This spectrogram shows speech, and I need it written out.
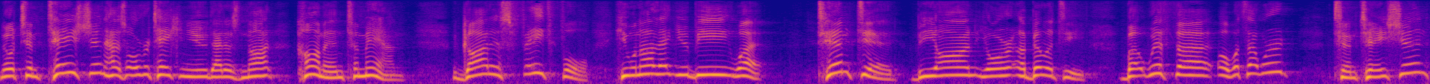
no temptation has overtaken you that is not common to man. God is faithful. He will not let you be what? Tempted beyond your ability. But with the, oh, what's that word? Temptation,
